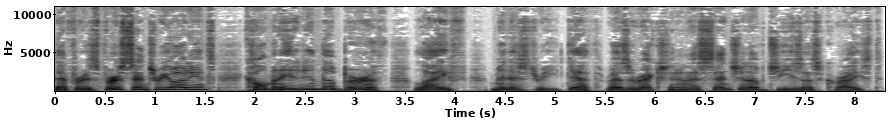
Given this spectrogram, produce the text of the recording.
that for his first century audience culminated in the birth, life, ministry, death, resurrection, and ascension of Jesus Christ.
